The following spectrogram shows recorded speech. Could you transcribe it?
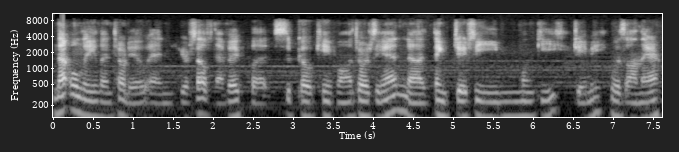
not only Lantonio and yourself, Nevik, but Sipco came on towards the end. Uh, I think JC Monkey Jamie was on there,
